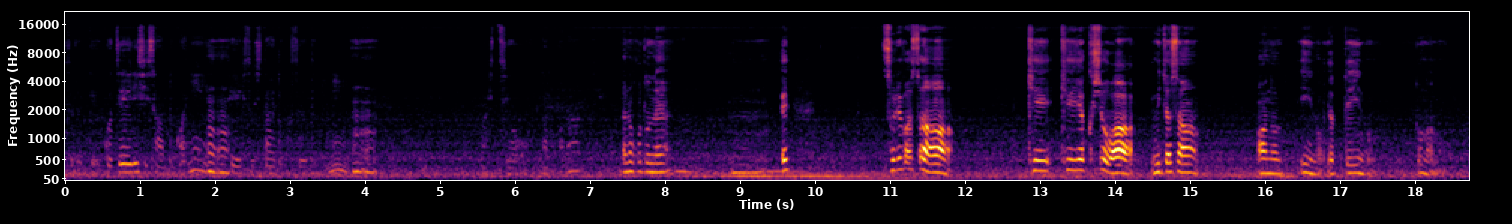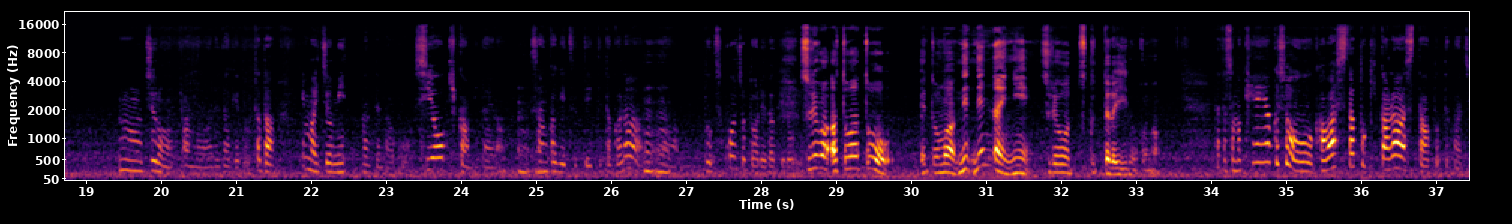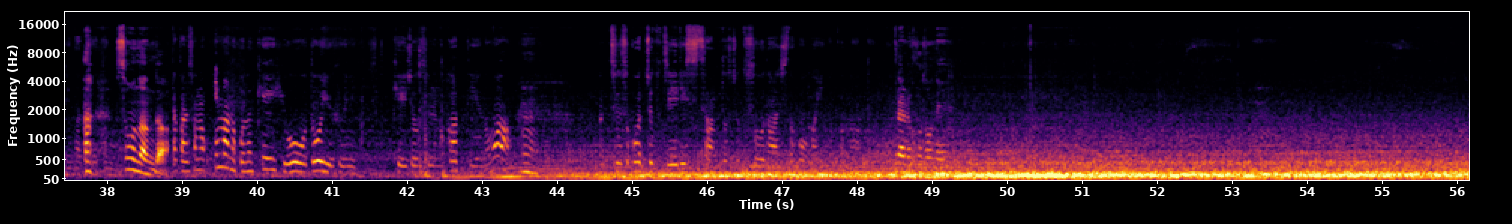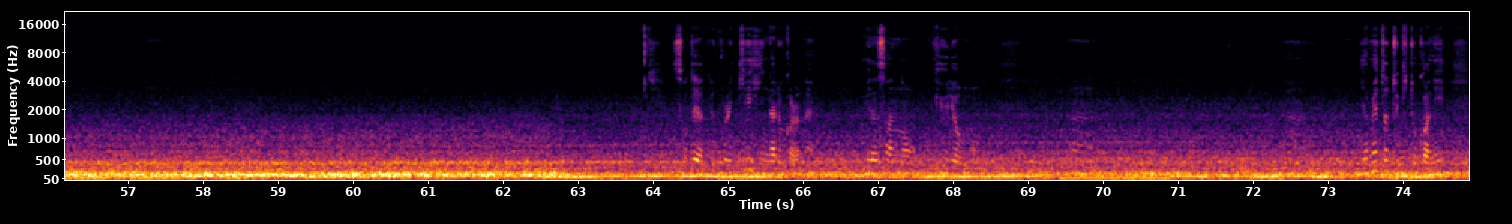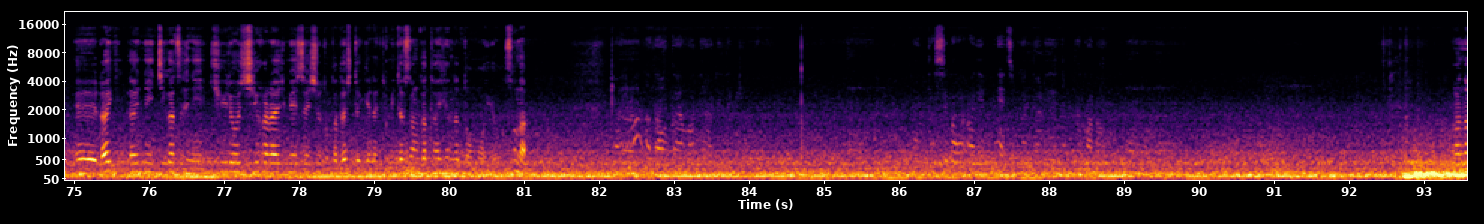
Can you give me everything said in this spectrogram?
するっていう。こう税理士さんとかに提出したりとかするときに、うん、まあ、必要なのかなってなるほどね、うん、えそれはさ契約書は三田さんあのいいの？やっていいの？どうなの？うんもちろんあのあれだけどただ今一応みなんて言うんだろうこう使用期間みたいな、うんうん。3ヶ月って言ってたから、うんうん。まあ、どそこはちょっとあれだけど。それは後々えっとまあ、ね、年内にそれを作ったらいいのかな？ただその契約書を交わした時からスタートって感じになってあると思う。そうなんだ。だからその今のこの経費をどういうふうに計上するのかっていうのはうちょそこはちょっと税理士さんとちょっと相談した方がいいのかなとなるほどねそうだよねこれ経費になるからね皆さんのお給料もうん、うん、辞めた時とかに、えー来来年1月に給料支払い明細書とか出していけないと三田さんが大変だと思うよ。そうなの、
